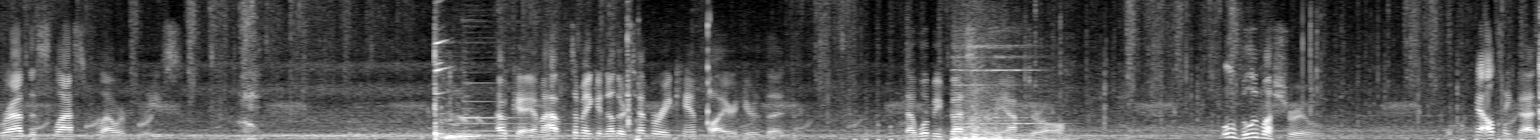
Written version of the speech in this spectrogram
grab this last flower, please. Okay, I'm gonna have to make another temporary campfire here then. That would be best for me after all. Ooh, blue mushroom. Yeah, I'll take that.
